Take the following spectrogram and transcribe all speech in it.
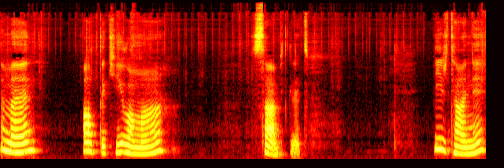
hemen alttaki yuvama sabitledim bir tane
